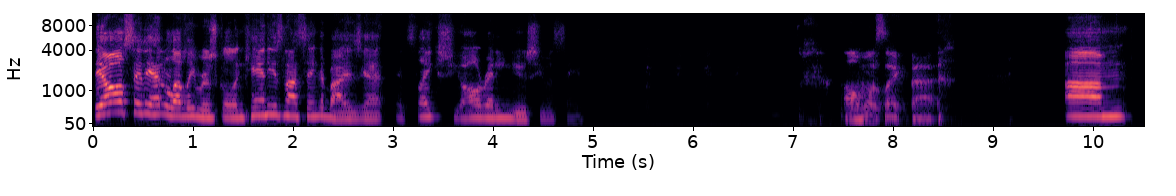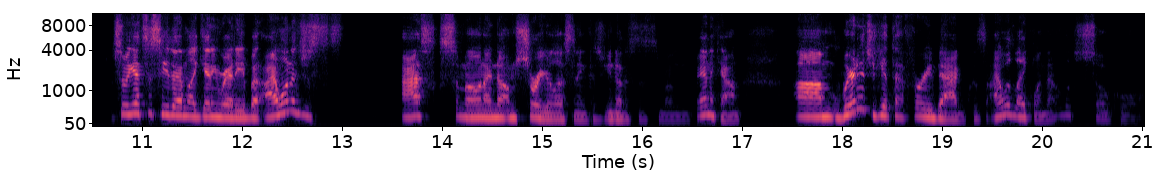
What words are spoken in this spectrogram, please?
They all say they had a lovely Rusical, and Kandy is not saying goodbyes yet. It's like she already knew she was safe. Almost like that. Um, so we get to see them like getting ready, but I want to just ask Symone. I know I'm sure you're listening because you know this is Symone's fan account. Um, where did you get that furry bag? Because I would like one. That looks so cool.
